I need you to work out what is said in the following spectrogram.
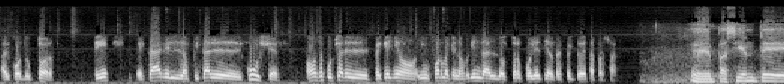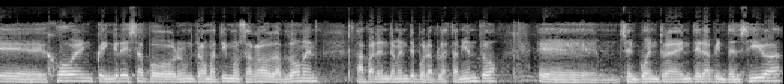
al conductor. ¿sí? Está en el hospital Cuye. Vamos a escuchar el pequeño informe que nos brinda el doctor Poletti al respecto de esta persona. Eh, paciente joven que ingresa por un traumatismo cerrado de abdomen, aparentemente por aplastamiento, eh, se encuentra en terapia intensiva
